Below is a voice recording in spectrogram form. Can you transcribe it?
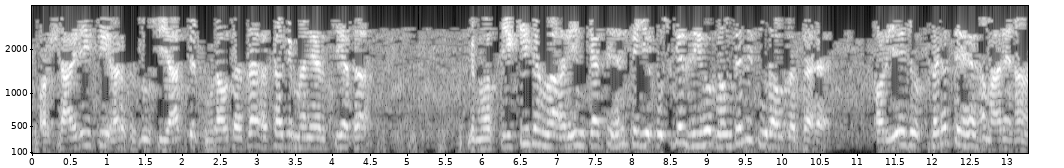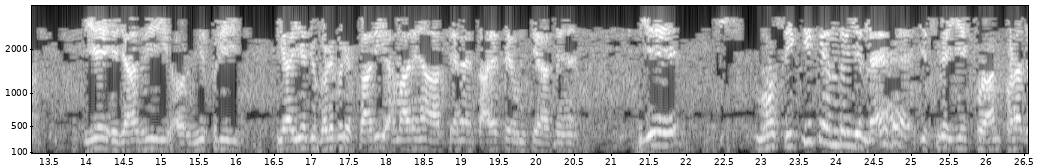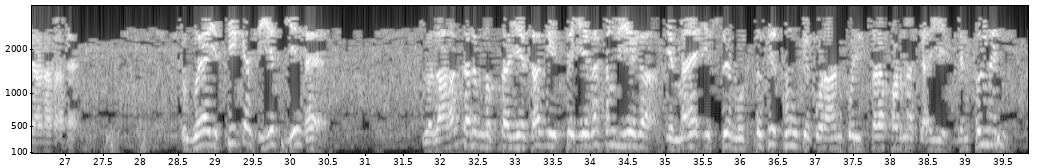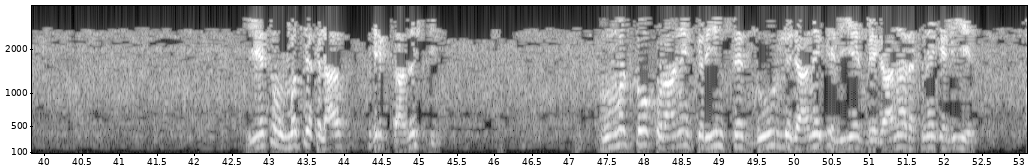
اور شاعری کی ہر خصوصیات سے پورا ہوتا تھا۔ حتیٰ کہ میں نے عرض کیا تھا کہ موسیقی کے ماہرین کہتے ہیں کہ یہ اس کے زیرو گم سے بھی پورا اترتا ہے۔ اور یہ جو کرتے ہیں ہمارے ہاں یہ اجازی اور مصری یا یہ جو بڑے بڑے قاری ہمارے ہاں آتے ہیں سے ان کے آتے ہیں، یہ موسیقی کے اندر یہ لیے ہے، جس میں یہ قرآن پڑھا جا رہا ہے۔ تو وہ اس کی کیفیت یہ ہے۔ وضاحت طرف نقطہ یہ تھا کہ اس سے یہ نہ سمجھیے گا کہ میں اس سے متفق ہوں کہ قرآن کو اس طرح پڑھنا چاہیے۔ بالکل نہیں۔ یہ تو امت کے خلاف ایک سازش تھی۔ امت کو قرآن کریم سے دور لے جانے کے لیے، بیگانہ رکھنے کے لیے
